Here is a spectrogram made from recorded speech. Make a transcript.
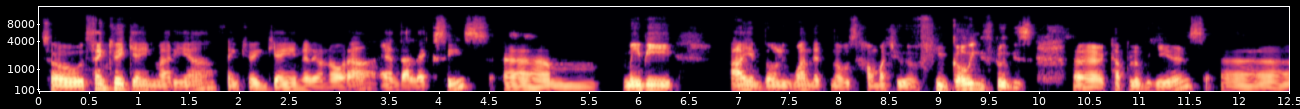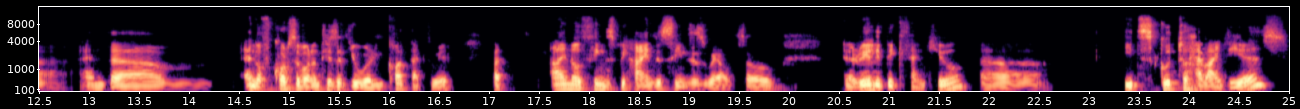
So thank you again, Maria. Thank you again, Eleonora and Alexis. Um, maybe I am the only one that knows how much you have been going through this uh, couple of years, uh, and um, and of course the volunteers that you were in contact with. But I know things behind the scenes as well. So a really big thank you. Uh, it's good to have ideas,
